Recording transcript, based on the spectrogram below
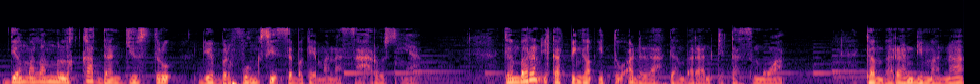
Dia malah melekat dan justru dia berfungsi sebagaimana seharusnya. Gambaran ikat pinggang itu adalah gambaran kita semua. Gambaran di mana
